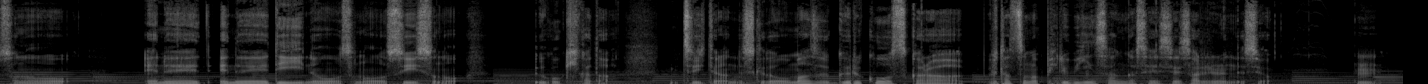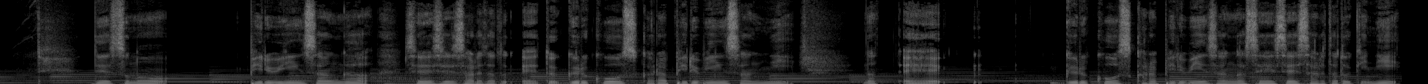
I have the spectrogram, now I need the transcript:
その、NA NAD のその水素の動き方についてなんですけど、まずグルコースから2つのピルビン酸が生成されるんですよ。うん。で、そのピルビン酸が生成されたと、えっ、と、グルコースからピルビン酸にな、えーグルコースからピルビン酸が生成された時に、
